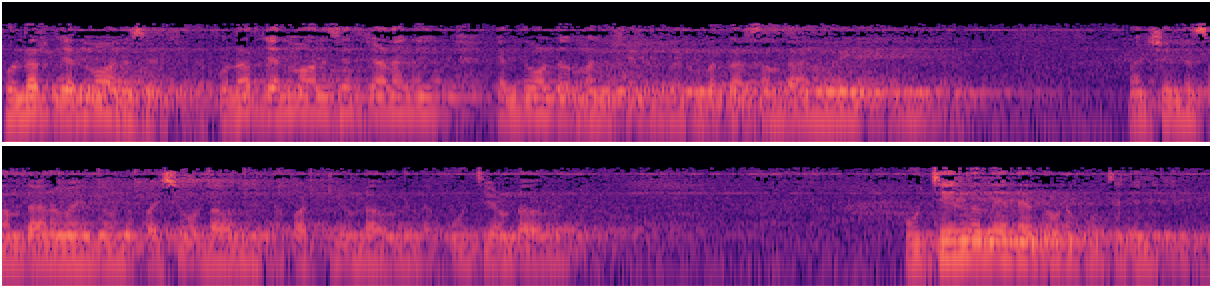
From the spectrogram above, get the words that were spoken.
പുനർജന്മം അനുസരിച്ചില്ല പുനർജന്മം അനുസരിച്ചാണെങ്കിൽ എന്തുകൊണ്ട് മനുഷ്യൻ ഒരു മൃഗസന്താനമായി ജനിക്കുന്നില്ല മനുഷ്യന്റെ സന്താനമായി എന്തുകൊണ്ട് പശു ഉണ്ടാവുന്നില്ല പട്ടി ഉണ്ടാവുന്നില്ല പൂച്ച ഉണ്ടാകുന്നില്ല പൂച്ചയിൽ നിന്ന് തന്നെ എന്തുകൊണ്ട് പൂച്ച ജനിക്കുന്നു.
